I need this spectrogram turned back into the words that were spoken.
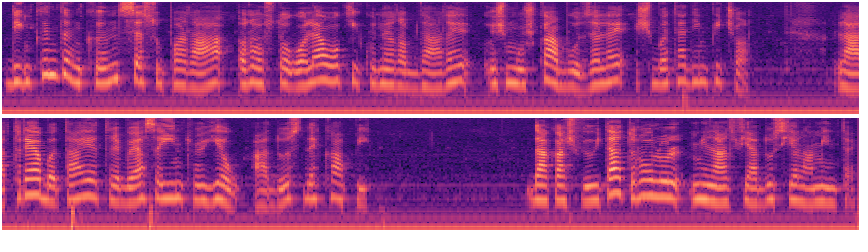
Din când în când se supăra, rostogolea ochii cu nerăbdare, își mușca buzele și bătea din picior. La a treia bătaie trebuia să intru eu, adus de capii. Dacă aș fi uitat rolul, mi l-ar fi adus el aminte.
